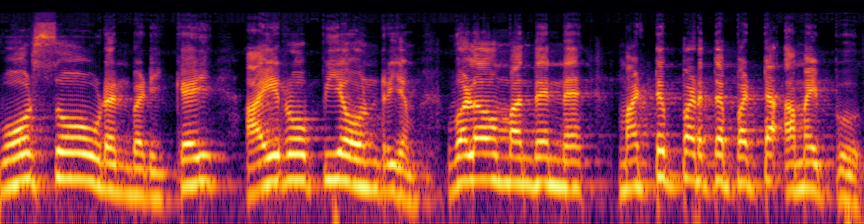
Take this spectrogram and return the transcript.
ஓர்சோ உடன்படிக்கை ஐரோப்பிய ஒன்றியம். இவ்வளவும் வந்து என்ன? மட்டுப்படுத்தப்பட்ட அமைப்பு.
